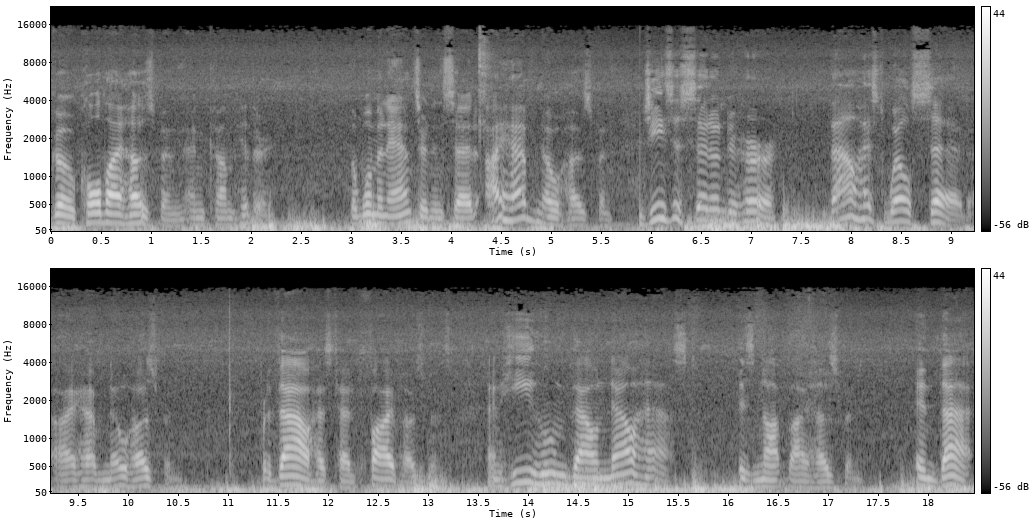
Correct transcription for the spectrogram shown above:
Go, call thy husband, and come hither. The woman answered and said, I have no husband. Jesus said unto her, Thou hast well said, I have no husband. For thou hast had five husbands, and he whom thou now hast is not thy husband. In that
